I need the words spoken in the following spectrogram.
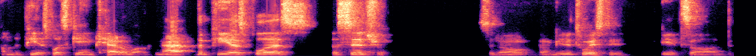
on the PS Plus game catalog, not the PS Plus Essential. So don't don't get it twisted. It's on the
